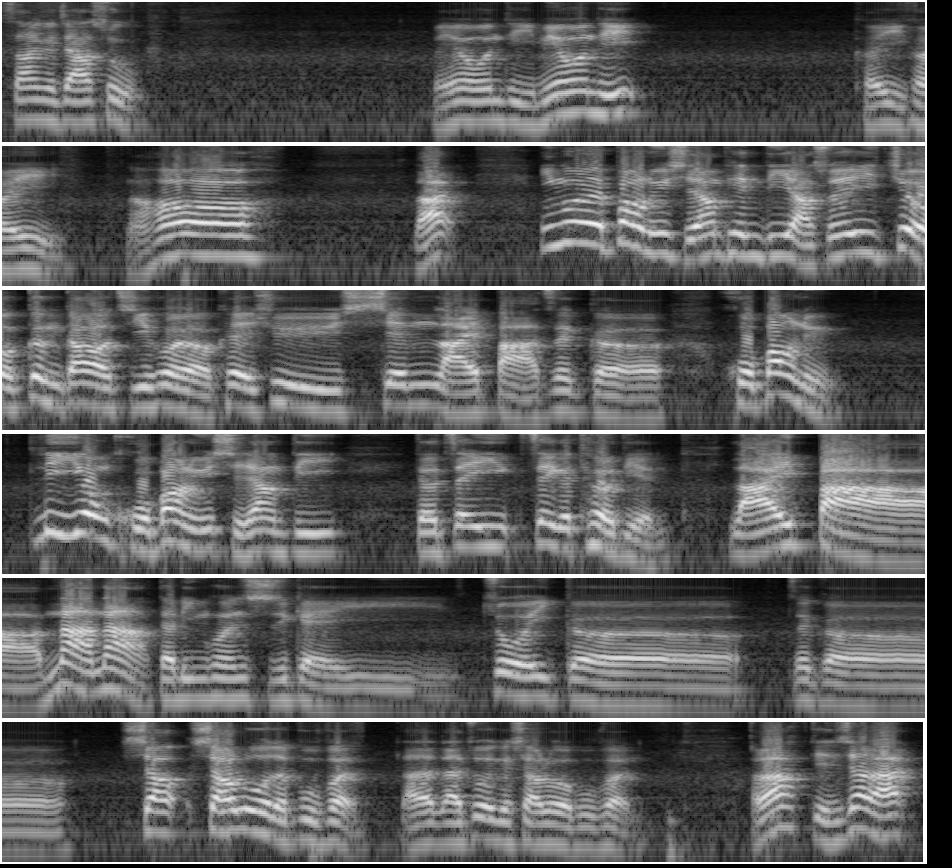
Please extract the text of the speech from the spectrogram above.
上一个加速，没有问题，没有问题，可以可以。然后来，因为豹女血量偏低啊，所以就有更高的机会哦，可以去先来把这个火豹女，利用火豹女血量低的这一这个特点，来把娜娜的灵魂石给做一个这个。消消弱的部分，来来做一个消弱的部分。好了，点下来，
